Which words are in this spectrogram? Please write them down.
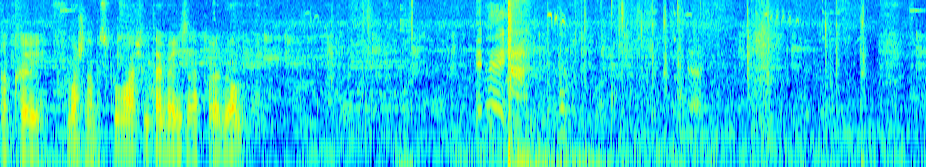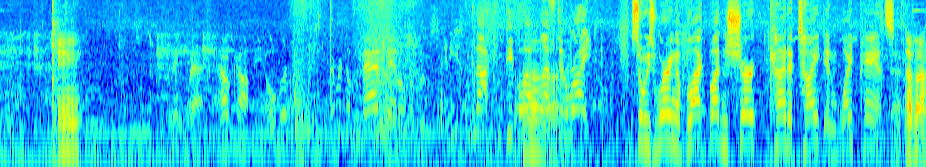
the okej. Można by spróbować tutaj wejść za kolegą. So he's wearing a black button shirt, kinda tight, and white pants. dobra,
